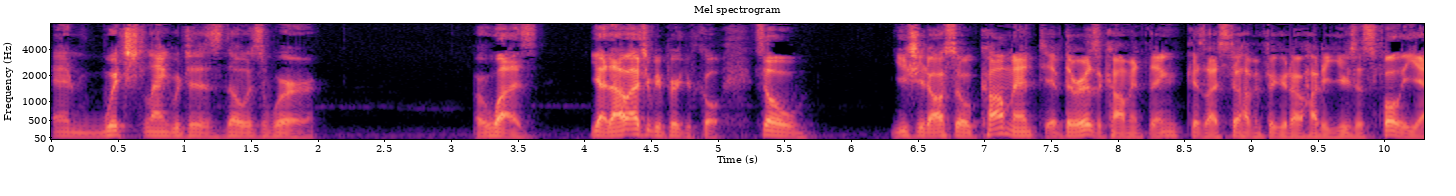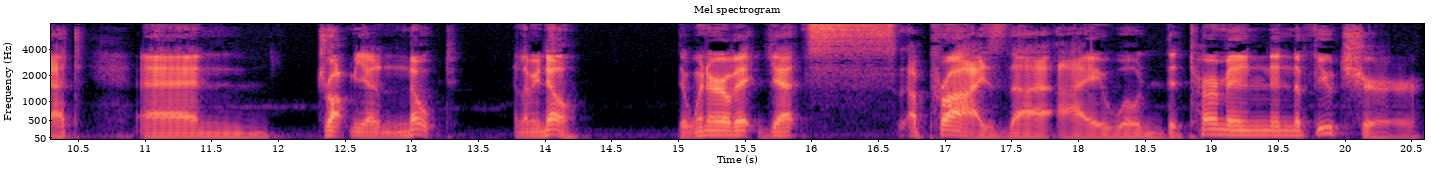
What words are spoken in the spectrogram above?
and which languages those were or was. Yeah, that would actually be pretty cool. So you should also comment if there is a comment thing because I still haven't figured out how to use this fully yet and drop me a note and let me know the winner of it gets a prize that I will determine in the future.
